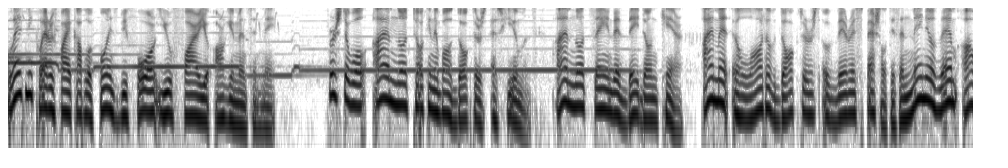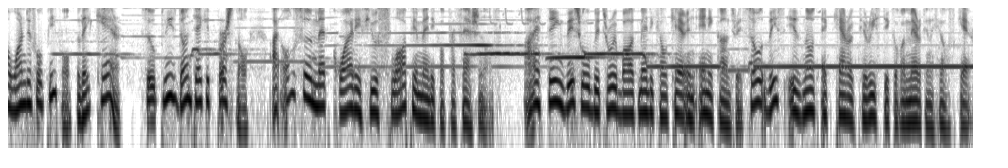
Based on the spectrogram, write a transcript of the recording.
Let me clarify a couple of points before you fire your arguments at me. First of all, I am not talking about doctors as humans. I am not saying that they don't care. I met a lot of doctors of various specialties, and many of them are wonderful people. They care. So please don't take it personal. I also met quite a few sloppy medical professionals. I think this will be true about medical care in any country, so this is not a characteristic of American healthcare.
